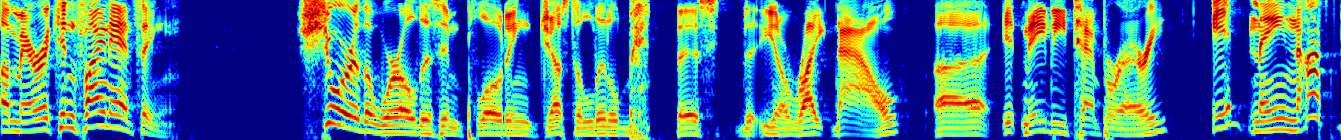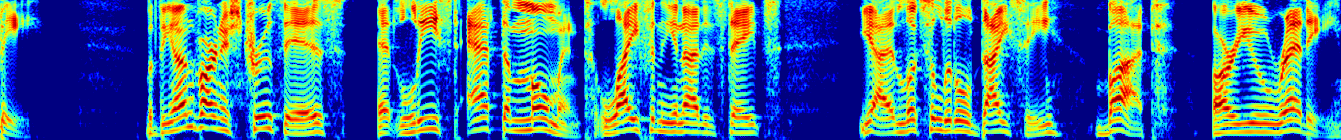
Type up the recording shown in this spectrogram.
American financing. Sure, the world is imploding just a little bit this, you know, right now. Uh, it may be temporary. It may not be. But the unvarnished truth is, at least at the moment, life in the United States, yeah, it looks a little dicey, but are you ready?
